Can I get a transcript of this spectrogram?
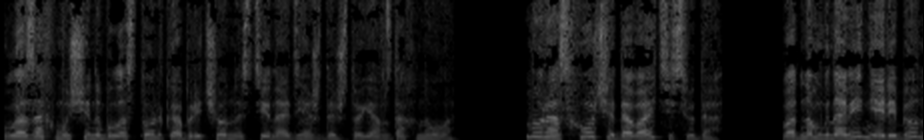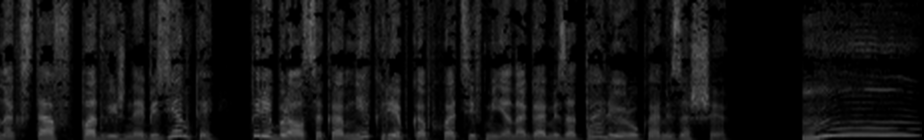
В глазах мужчины было столько обреченности и надежды, что я вздохнула. Ну раз хочет, давайте сюда. В одно мгновение ребенок, став подвижной обезьянкой, перебрался ко мне, крепко обхватив меня ногами за талию и руками за шею. «М-м-м»,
